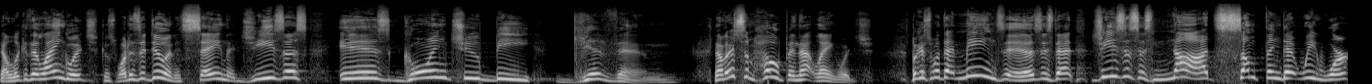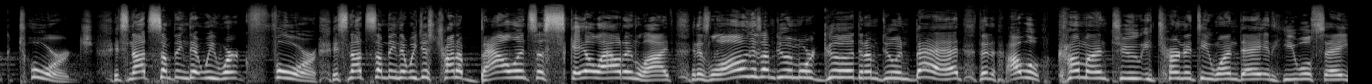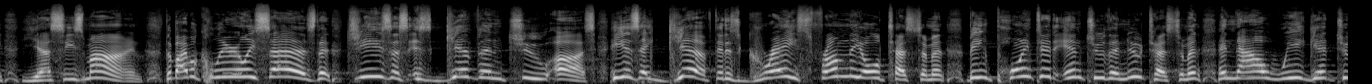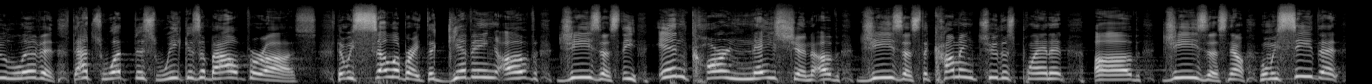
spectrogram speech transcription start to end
Now look at the language because what is it doing? It's saying that Jesus is going to be given. Now there's some hope in that language. Because what that means is, is that Jesus is not something that we work towards. It's not something that we work for. It's not something that we just try to balance a scale out in life. And as long as I'm doing more good than I'm doing bad, then I will come unto eternity one day and he will say, Yes, he's mine. The Bible clearly says that Jesus is given to us. He is a gift. It is grace from the Old Testament being pointed into the New Testament and now we get to live it. That's what this week is about for us. That we celebrate the giving of Jesus, the incarnation of Jesus, the coming to this planet of Jesus. Now, when we see that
